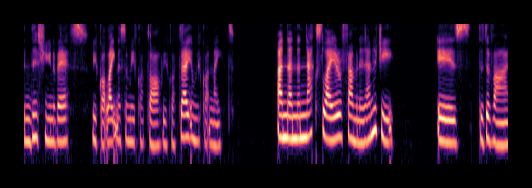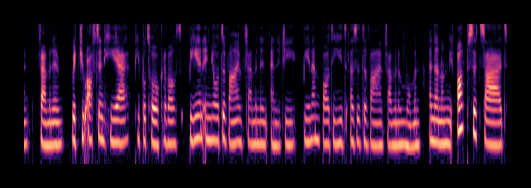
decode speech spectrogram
in this universe. We've got lightness and we've got dark, we've got day and we've got night. And then the next layer of feminine energy is the divine feminine, which you often hear people talking about being in your divine feminine energy, being embodied as a divine feminine woman. And then on the opposite side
